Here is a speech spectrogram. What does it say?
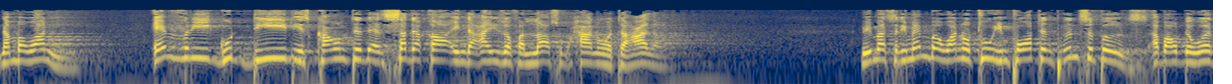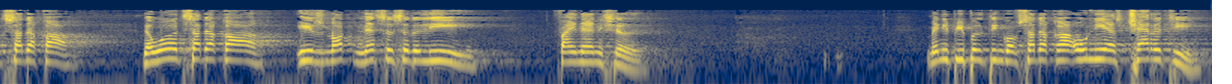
Number one, every good deed is counted as sadaqah in the eyes of Allah subhanahu wa ta'ala. We must remember one or two important principles about the word sadaqah. The word sadaqah is not necessarily financial. Many people think of sadaqah only as charity.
